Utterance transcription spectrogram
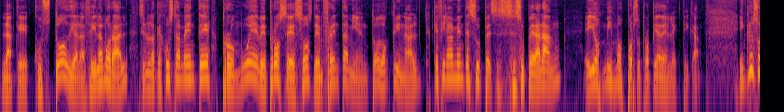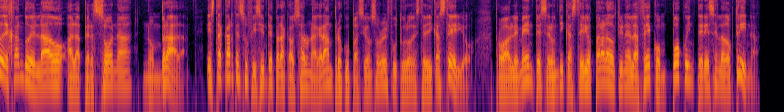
la que custodia la fe y la moral, sino la que justamente promueve procesos de enfrentamiento doctrinal que finalmente se superarán ellos mismos por su propia dialéctica, incluso dejando de lado a la persona nombrada. Esta carta es suficiente para causar una gran preocupación sobre el futuro de este dicasterio. Probablemente será un dicasterio para la doctrina de la fe con poco interés en la doctrina,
